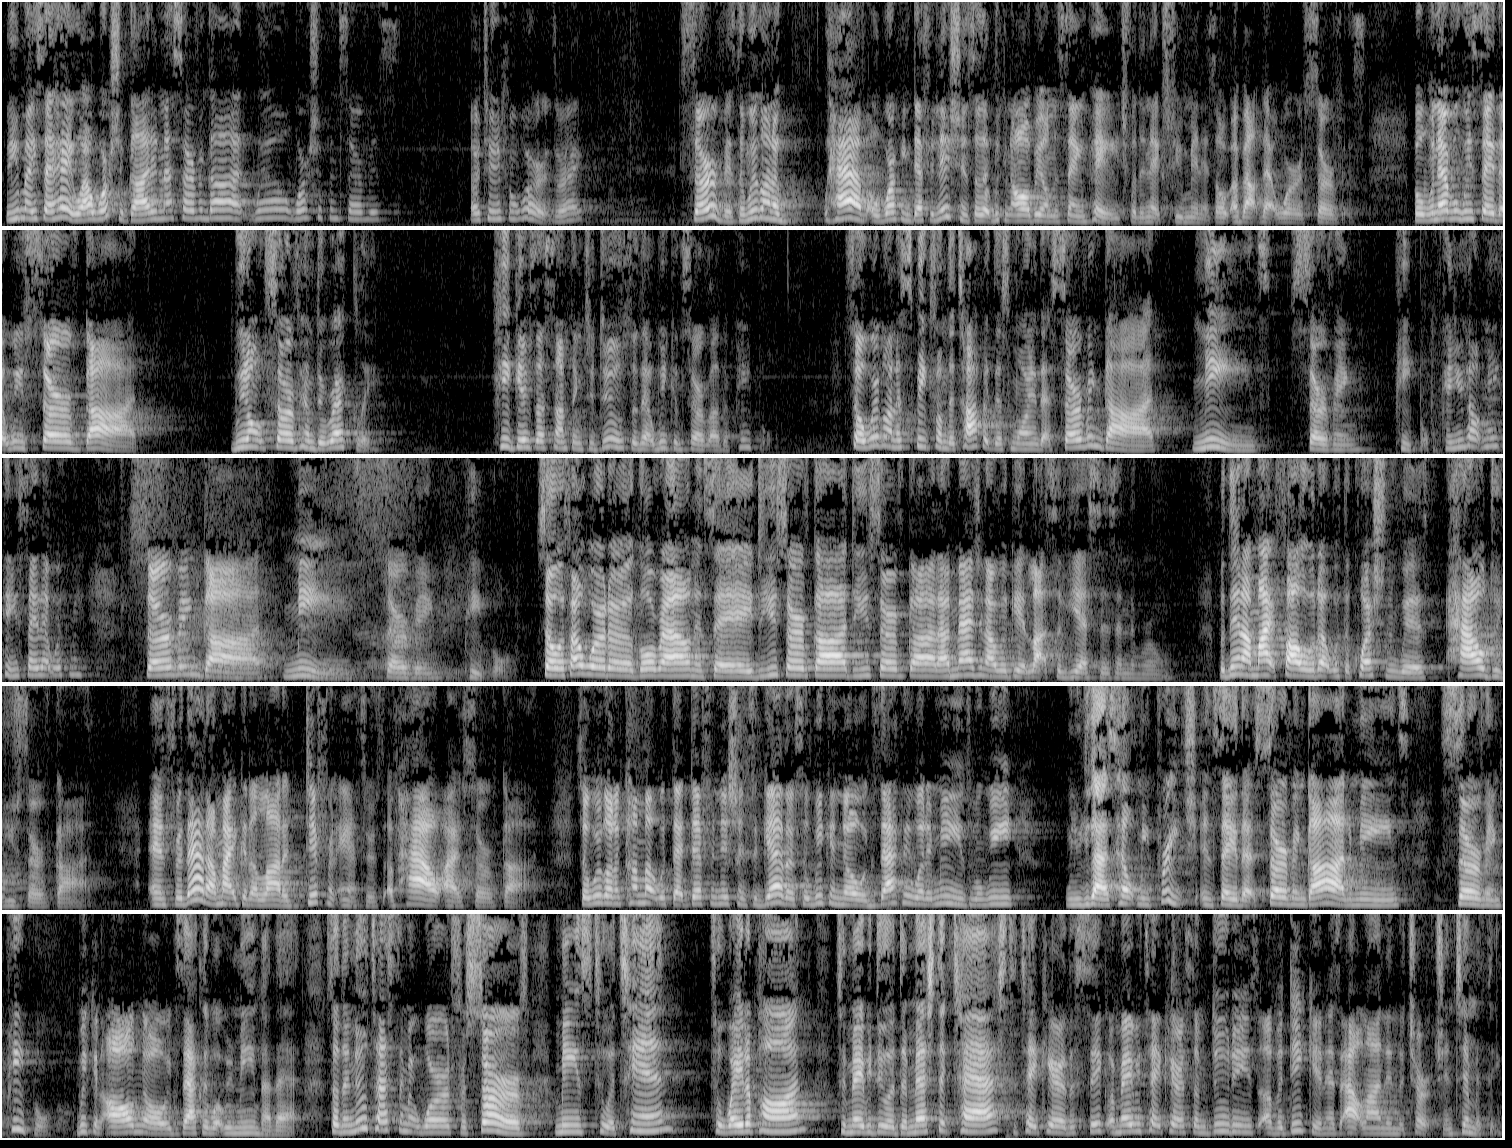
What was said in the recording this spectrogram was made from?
You may say, hey, well, I worship God. Isn't that serving God? Well, worship and service are two different words, right? Service. And we're going to have a working definition so that we can all be on the same page for the next few minutes about that word service. But whenever we say that we serve God, we don't serve Him directly. He gives us something to do so that we can serve other people. So we're going to speak from the topic this morning that serving God means serving people. Can you help me? Can you say that with me? Serving God means serving people. So if I were to go around and say, Do you serve God? Do you serve God? I imagine I would get lots of yeses in the room. But then I might follow it up with a question with, How do you serve God? And for that, I might get a lot of different answers of how I serve God. So we're going to come up with that definition together so we can know exactly what it means when we when you guys help me preach and say that serving God means serving people. We can all know exactly what we mean by that. So the New Testament word for serve means to attend, to wait upon, to maybe do a domestic task, to take care of the sick, or maybe take care of some duties of a deacon as outlined in the church in Timothy.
